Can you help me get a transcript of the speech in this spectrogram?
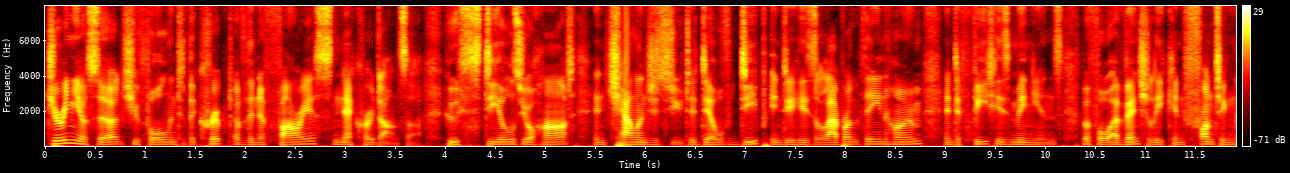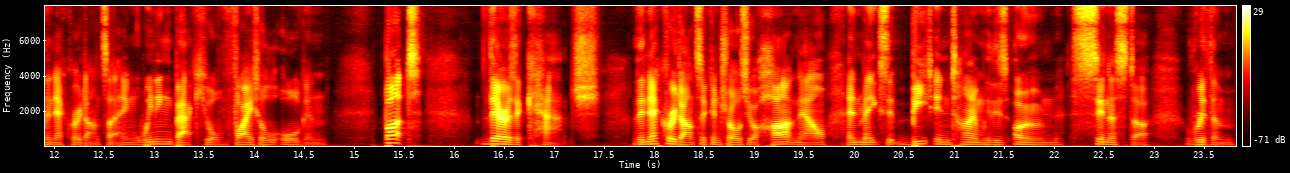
During your search, you fall into the crypt of the nefarious Necrodancer, who steals your heart and challenges you to delve deep into his labyrinthine home and defeat his minions before eventually confronting the Necrodancer and winning back your vital organ. But there is a catch. The Necrodancer controls your heart now and makes it beat in time with his own sinister rhythm.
